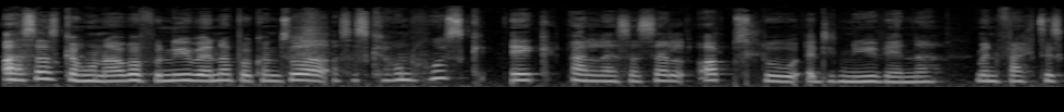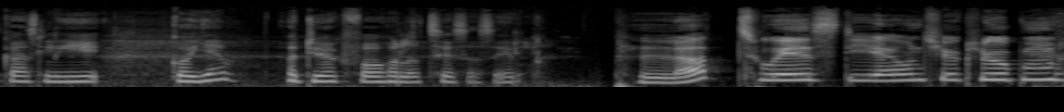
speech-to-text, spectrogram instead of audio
Og så skal hun op og få nye venner på kontoret, og så skal hun huske ikke at lade sig selv opsluge af de nye venner, men faktisk også lige gå hjem og dyrke forholdet til sig selv. Plot twist i Eventyrklubben.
